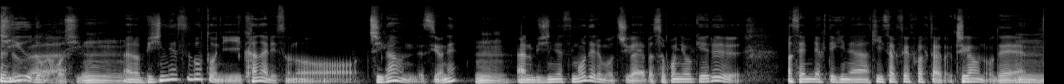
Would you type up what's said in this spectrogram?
自由度が欲しい、うん、あのビジネスごとにかなりその違うんですよね、うん、あのビジネスモデルも違えばそこにおける戦略的なキーサクセスファクターが違うので、うん、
